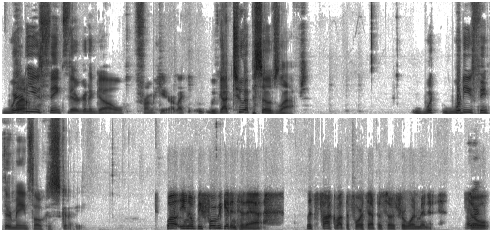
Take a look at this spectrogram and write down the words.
where Wow. do you think they're going to go from here? Like we've got two episodes left. What what do you think their main focus is going to be? Well, you know, before we get into that, let's talk about the fourth episode for one minute. Okay. So,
